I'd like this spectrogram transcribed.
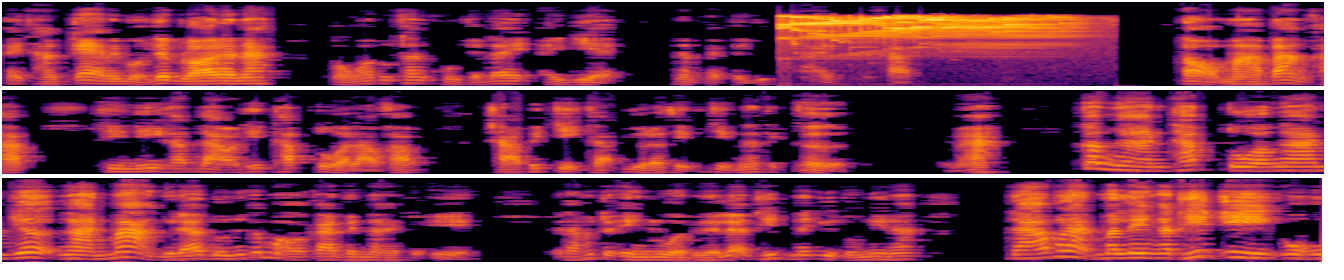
ให้ทางแก้ไปหมดเรียบร้อยแล้วนะหวังว่าทุกท่านคงจะได้ไอเดียนำไปประยุกต์ใช้นะครับ ต่อมาบ้างครับ ทีนี้ครับดาวอาทิตย์ทับตัวเราครับ ชาวพิจิกครับอยู่ราศีพิจิกตั้งแต่เกิดเห็นไหมก็งานทับตัวงานเยอะงานมากอยู่แล้วดวงนี้ก็เหมาะกับการเป็นนายตัวเอง จะทำให้ตัวเองรวยไปเลยและอาทิตย์นั้นอยู่ตรงนี้นะดาวพฤหัสมาเล็งอาทิตย์อีกโอ้โห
